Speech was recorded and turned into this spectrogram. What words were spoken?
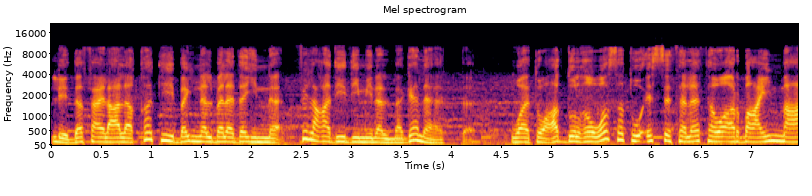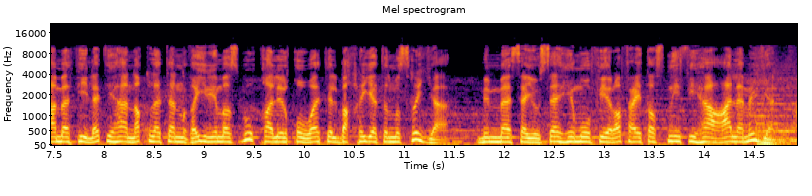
لدفع العلاقات بين البلدين في العديد من المجالات. وتعد الغواصة إس 43 مع مثيلتها نقلة غير مسبوقة للقوات البحرية المصرية مما سيساهم في رفع تصنيفها عالمياً.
